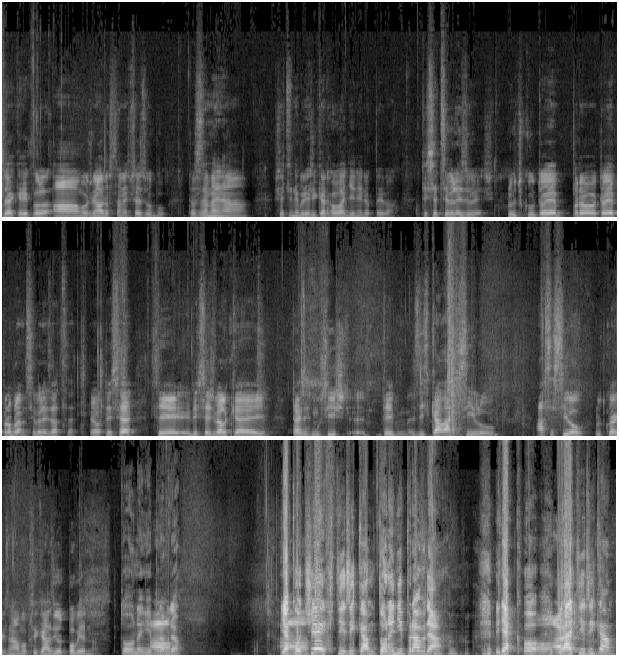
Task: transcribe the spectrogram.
to je kripl a možná dostaneš přes hubu. To znamená, že ty nebudeš říkat hovadiny do piva. Ty se civilizuješ. Lučku, to je, pro, to je problém civilizace. Jo, ty se, ty, když jsi velký, tak musíš, ty získáváš sílu a se sílou, Lučku, jak známo, přichází odpovědnost. To není A- pravda. Jako Čech ti říkám, to není pravda. jako, No, a- já ti říkám,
